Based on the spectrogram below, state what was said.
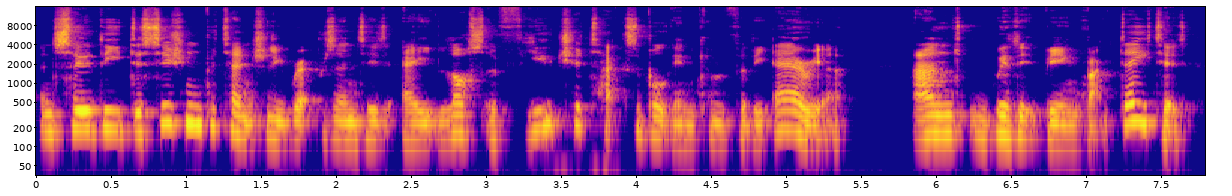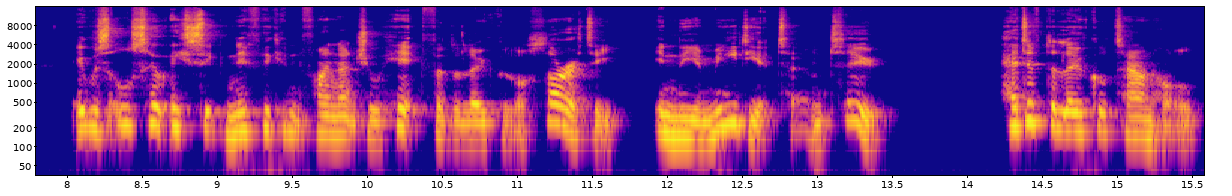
and so the decision potentially represented a loss of future taxable income for the area, and with it being backdated, it was also a significant financial hit for the local authority in the immediate term, too. Head of the local town hall,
